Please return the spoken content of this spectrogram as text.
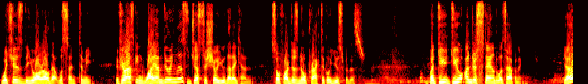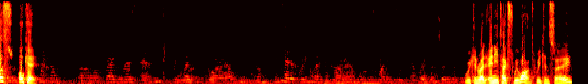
which is the URL that was sent to me. If you're asking why I'm doing this, just to show you that I can. So far, there's no practical use for this. But do you, do you understand what's happening? Yes? Okay. Uh, write res and request URL instead of request URL. What is the example? We can write any text we want. We can say,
